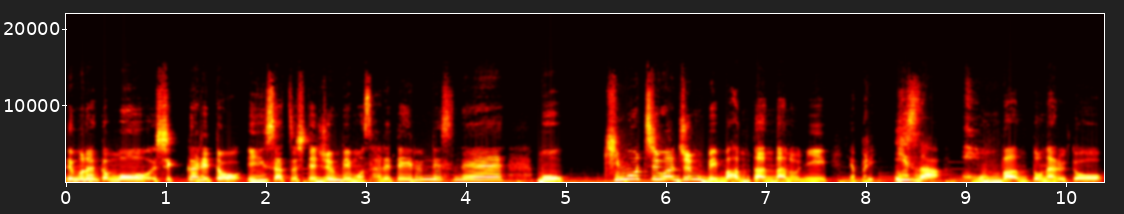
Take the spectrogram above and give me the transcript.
でもなんかもう、しっかりと印刷して準備もされているんですね。もう、気持ちは準備万端なのにやっぱりいざ本番となると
